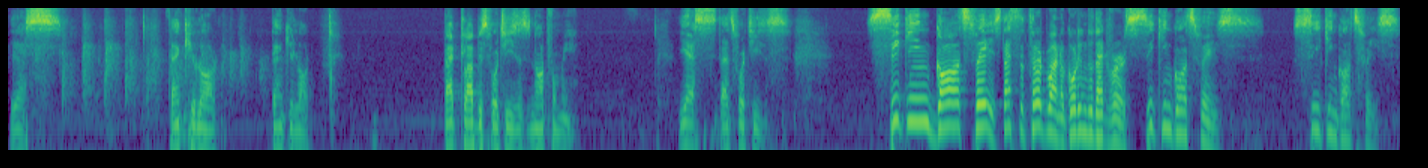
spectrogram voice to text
Yes. Thank you, Lord. Thank you, Lord. That club is for Jesus, not for me. Yes, that's for Jesus. Seeking God's face. That's the third one, according to that verse. Seeking God's face. Seeking God's face.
